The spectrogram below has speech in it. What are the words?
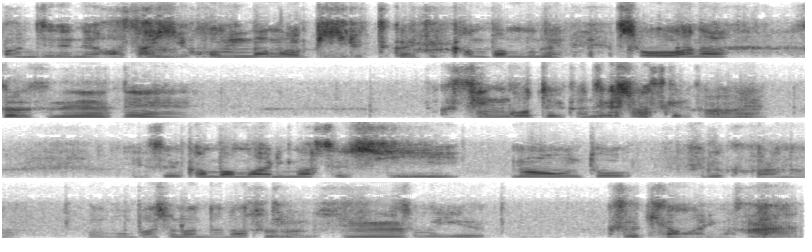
感じでね朝日本玉ビールって書いてる看板もね昭和なそうですね。ね戦後という感じがしますけれどもね、はい。そういう看板もありますしまあ本当古くからの場所なんだなってそういうそういう空気感はありますね、は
